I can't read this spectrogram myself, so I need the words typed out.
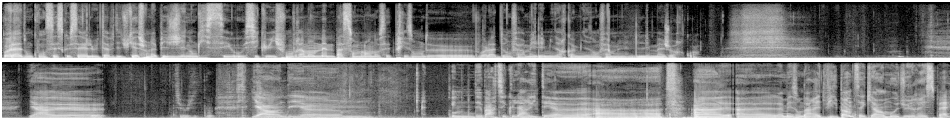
voilà, donc on sait ce que c'est le taf d'éducation de la PJJ. Donc c'est aussi qu'ils font vraiment même pas semblant dans cette prison de voilà d'enfermer les mineurs comme ils enferment les, les majeurs, quoi. Il y a, il y a un des, une des particularités euh, à, la maison d'arrêt de Villepinte, c'est qu'il y a un module respect.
